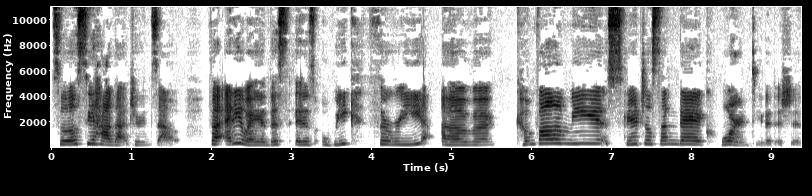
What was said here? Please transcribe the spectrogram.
So we'll see how that turns out. But anyway, this is week three of Come Follow Me Spiritual Sunday Quarantine Edition.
